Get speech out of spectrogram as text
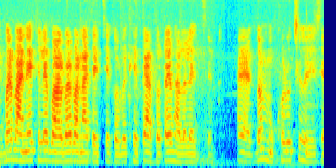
একবার বানিয়ে খেলে বারবার বানাতে ইচ্ছে করবে, খেতে এতটাই ভালো লাগছে। আর একদম মুখরুচি হয়েছে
